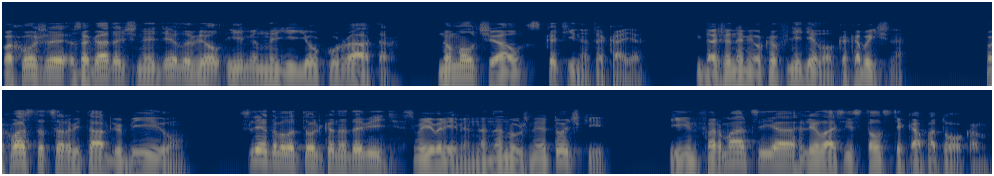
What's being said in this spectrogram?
Похоже, загадочное дело вел именно ее куратор, но молчал, скотина такая. Даже намеков не делал, как обычно. Похвастаться Равитар любил. Следовало только надавить своевременно на нужные точки, и информация лилась из толстяка потоком.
